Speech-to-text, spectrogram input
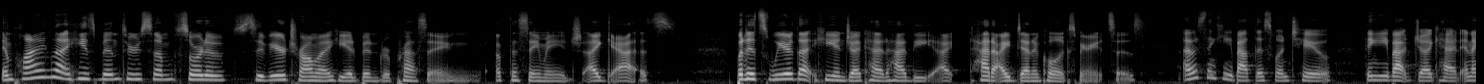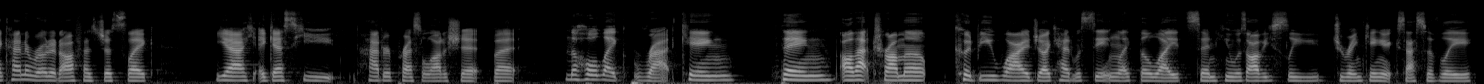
implying that he's been through some sort of severe trauma he had been repressing at the same age, I guess. But it's weird that he and Jughead had the had identical experiences. I was thinking about this one too, thinking about Jughead, and I kind of wrote it off as just like, yeah, I guess he had repressed a lot of shit, but the whole like Rat King thing, all that trauma could be why Jughead was seeing like the lights and he was obviously drinking excessively.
